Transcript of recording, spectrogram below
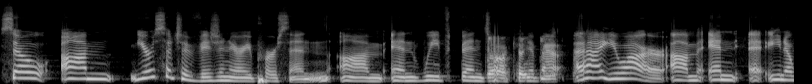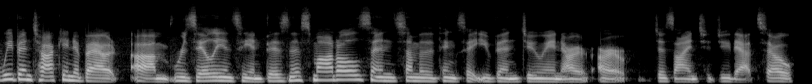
So, um, you're such a visionary person, um, and we've been oh, talking oh, about. You. Ah, you are, um, and uh, you know, we've been talking about um, resiliency and business models, and some of the things that you've been doing are are designed to do that. So,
